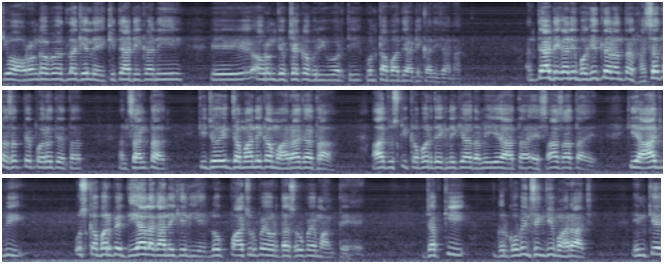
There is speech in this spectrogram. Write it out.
किंवा औरंगाबादला गेले की त्या ठिकाणी औरंगजेबच्या कबरीवरती खुलताबाद या ठिकाणी जाणार. आणि त्या ठिकाणी बघितल्यानंतर हसत हसत ते परत येतात आणि सांगतात कि जो एक ज़माने का महाराजा था आज उसकी कब्र देखने के बाद हमें ये आता एहसास आता है कि आज भी उस कब्र पे दिया लगाने के लिए लोग पाँच रुपये और दस रुपये मांगते हैं। जबकि गुरु गोविंद सिंह जी महाराज इनके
